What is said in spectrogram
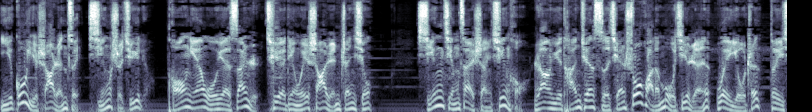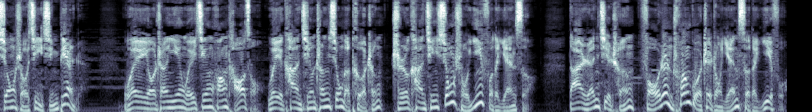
以故意杀人罪刑事拘留。同年五月三日，确定为杀人真凶。刑警在审讯后，让与谭娟死前说话的目击人魏有珍对凶手进行辨认。魏有珍因为惊慌逃走，未看清真凶的特征，只看清凶手衣服的颜色。但任继成否认穿过这种颜色的衣服，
